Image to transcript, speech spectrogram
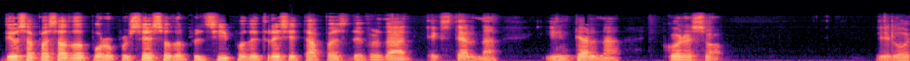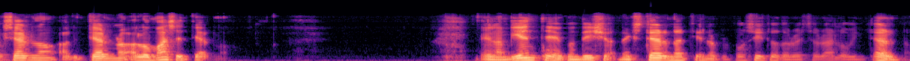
Dios ha pasado por el proceso del principio de tres etapas de verdad externa, interna, corazón. De lo externo al interno a lo más interno. El ambiente, la condición externa, tiene el propósito de restaurar lo interno.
